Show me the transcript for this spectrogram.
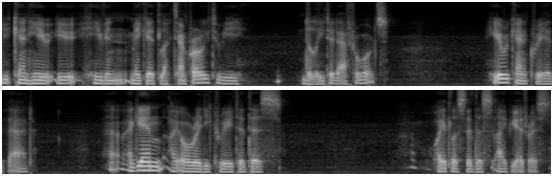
You can he, you even make it like temporary to be deleted afterwards. Here we can create that. Uh, again, I already created this, whitelisted this IP address.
